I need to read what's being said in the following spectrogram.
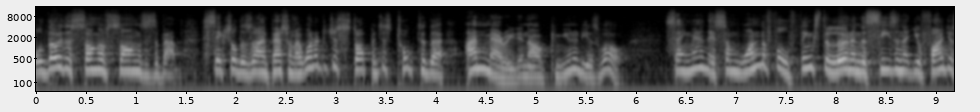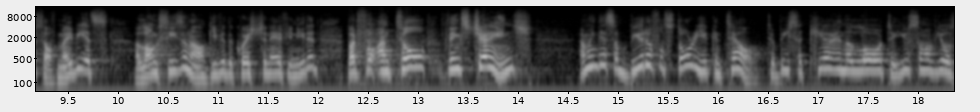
although the Song of Songs is about sexual desire and passion, I wanted to just stop and just talk to the unmarried in our community as well. Saying, man, there's some wonderful things to learn in the season that you find yourself. Maybe it's a long season, I'll give you the questionnaire if you need it. But for until things change, I mean, there's a beautiful story you can tell to be secure in the Lord, to use some of your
